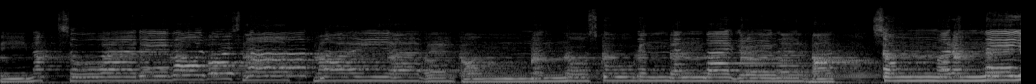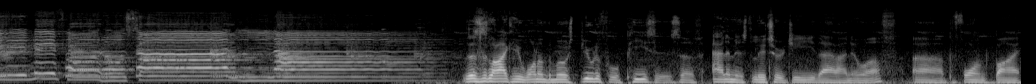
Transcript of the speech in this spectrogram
I natt så är det och skogen den för oss This is likely one of the most beautiful pieces of animist liturgy that I know of, uh, performed by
